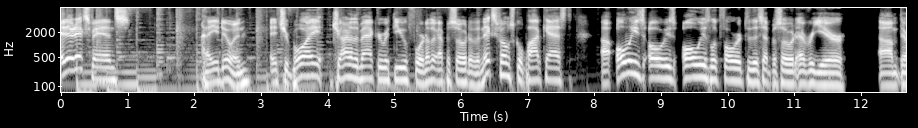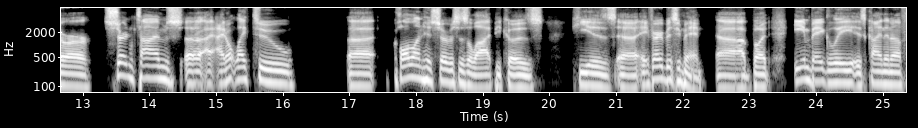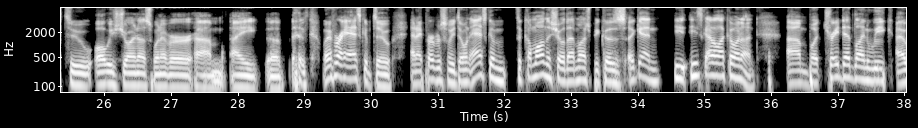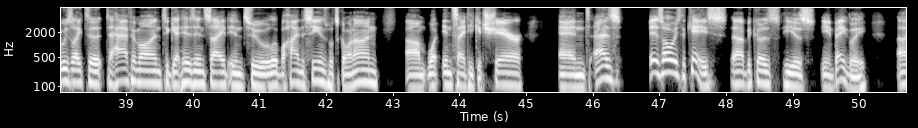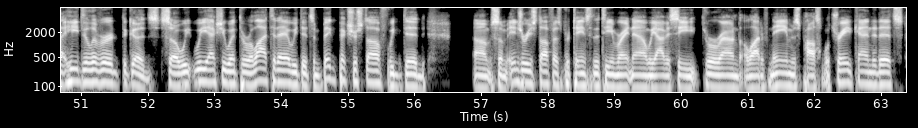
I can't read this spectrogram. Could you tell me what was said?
Hey there, Knicks fans. How you doing? It's your boy Jonathan Macri with you for another episode of the Knicks Film School podcast. Uh, always, always, always look forward to this episode every year. Um, there are certain times uh, I, I, don't like to uh, call on his services a lot because he is uh, a very busy man. Uh, but Ian Begley is kind enough to always join us whenever um, I uh, whenever I ask him to, and I purposefully don't ask him to come on the show that much because again, he he's got a lot going on. Um, but trade deadline week, I always like to to have him on to get his insight into a little behind the scenes, what's going on, um, what insight he could share, and as is always the case, uh, because he is Ian Begley uh, he delivered the goods. So we we actually went through a lot today. We did some big picture stuff. We did um, some injury stuff as pertains to the team right now. We obviously threw around a lot of names, possible trade candidates,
